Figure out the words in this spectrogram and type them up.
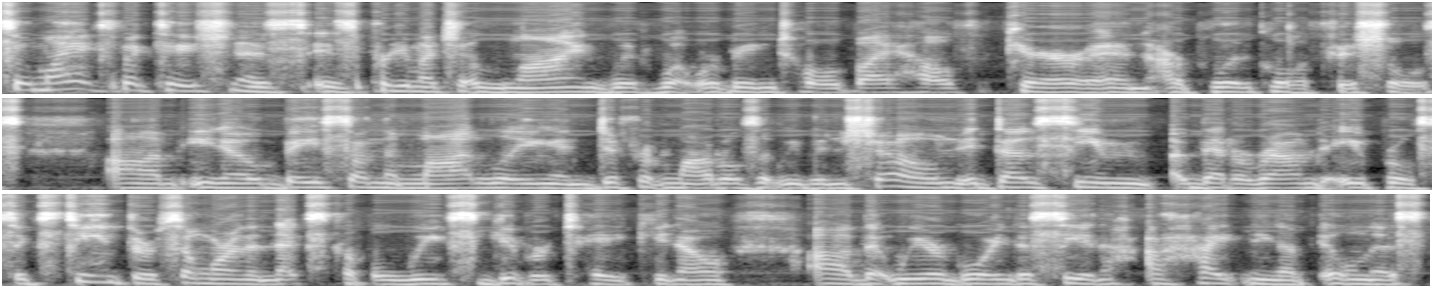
So my expectation is is pretty much aligned with what we're being told by healthcare and our political officials. Um, you know, based on the modeling and different models that we've been shown, it does seem that around April 16th or somewhere in the next couple of weeks, give or take, you know, uh, that we are going to see a heightening of illness.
